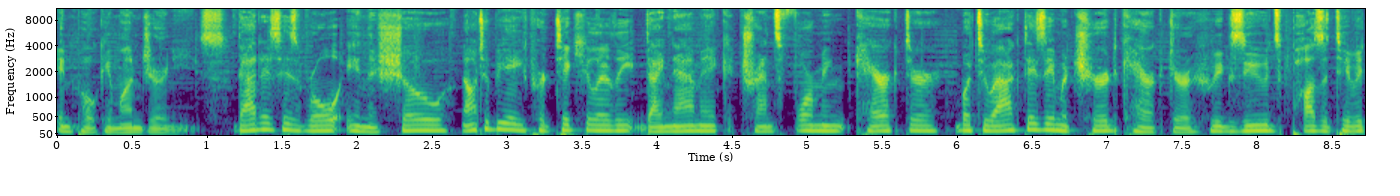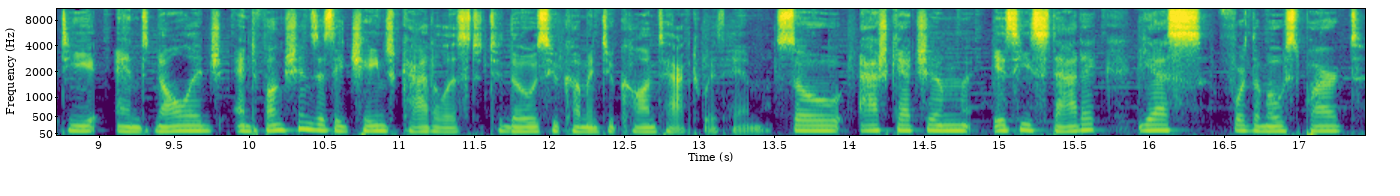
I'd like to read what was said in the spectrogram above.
in Pokemon Journeys. That is his role in the show, not to be a particularly dynamic, transforming character, but to act as a matured character who exudes positivity and knowledge and functions as a change catalyst to those who come into contact with him. So, Ash Ketchum, is he static? Yes, for the most part.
